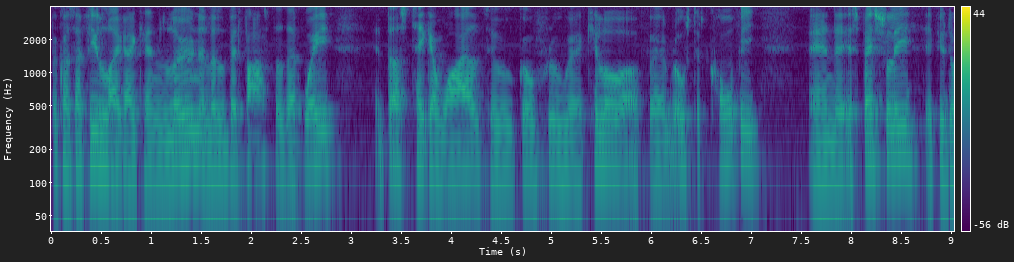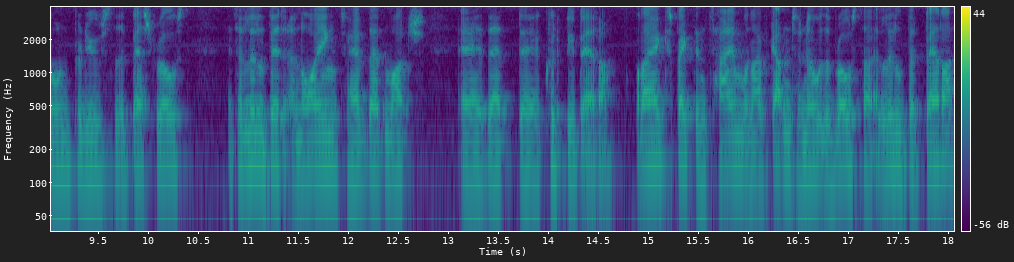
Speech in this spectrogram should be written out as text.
because I feel like I can learn a little bit faster that way. It does take a while to go through a kilo of uh, roasted coffee, and especially if you don't produce the best roast, it's a little bit annoying to have that much uh, that uh, could be better. But I expect in time when I've gotten to know the roaster a little bit better,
